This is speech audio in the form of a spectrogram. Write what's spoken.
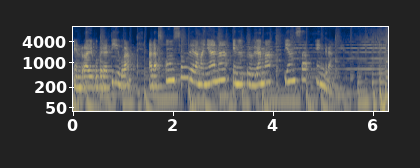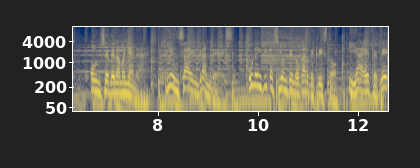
en Radio Cooperativa a las 11 de la mañana en el programa Piensa en Grande. 11 de la mañana. Piensa en Grandes. Una invitación del Hogar de Cristo y AFP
